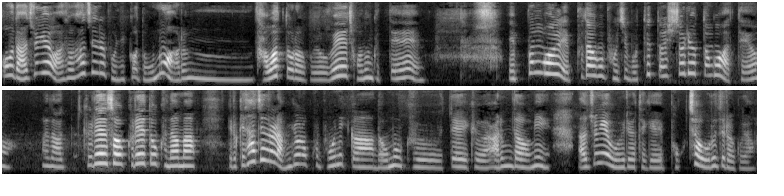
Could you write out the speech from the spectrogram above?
어, 나중에 와서 사진을 보니까 너무 아름다웠더라고요. 왜 저는 그때 예쁜 걸 예쁘다고 보지 못했던 시절이었던 것 같아요. 나 그래서 그래도 그나마 이렇게 사진을 남겨놓고 보니까 너무 그때 그 아름다움이 나중에 오히려 되게 벅차 오르더라고요.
